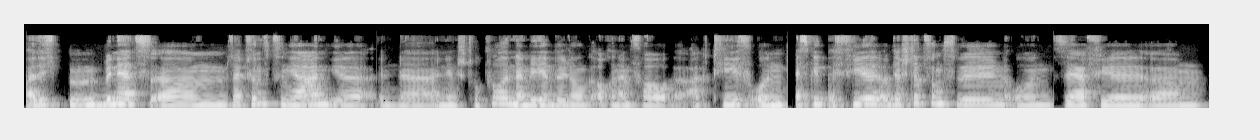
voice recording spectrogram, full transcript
Also ich bin jetzt ähm, seit 15 Jahren hier in, der, in den Strukturen der Medienbildung, auch in MV äh, aktiv und es gibt viel Unterstützungswillen und sehr viel ähm,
